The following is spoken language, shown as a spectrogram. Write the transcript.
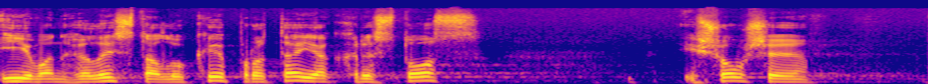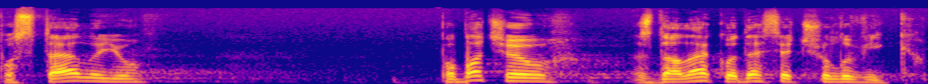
і євангелиста Луки про те, як Христос, ішовши постелею, побачив здалеку 10 чоловік.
